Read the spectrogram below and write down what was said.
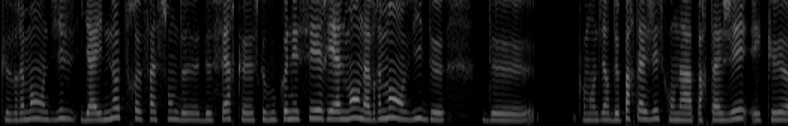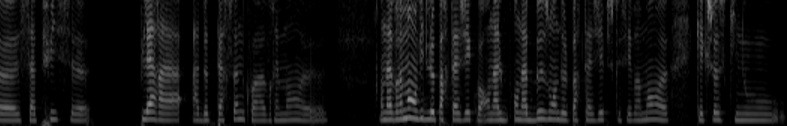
que vraiment on dise il y a une autre façon de, de, faire que ce que vous connaissez réellement. On a vraiment envie de, de comment dire de partager ce qu'on a à partager et que euh, ça puisse euh, plaire à, à d'autres personnes quoi. Vraiment on a vraiment envie de le partager quoi. On a, on a besoin de le partager puisque c'est vraiment quelque chose qui nous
